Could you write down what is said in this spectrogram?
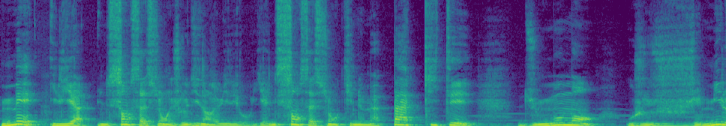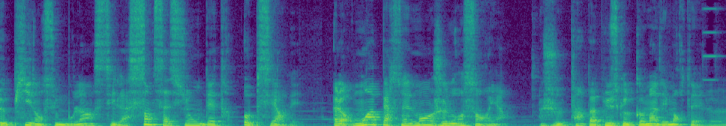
Mais il y a une sensation, et je le dis dans la vidéo, il y a une sensation qui ne m'a pas quitté du moment où j'ai mis le pied dans ce moulin, c'est la sensation d'être observé. Alors moi personnellement, je ne ressens rien. Je, enfin, pas plus que le commun des mortels. Euh,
